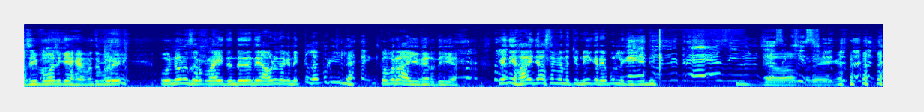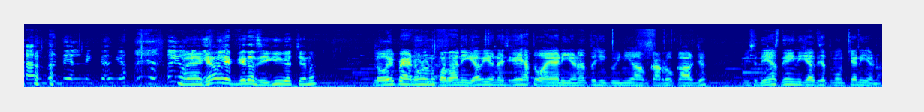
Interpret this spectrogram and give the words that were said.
ਅਸੀਂ ਪਹੁੰਚ ਗਏ ਹੈਮਦਪੁਰੇ ਉਹਨਾਂ ਨੂੰ ਸਰਪ੍ਰਾਈਜ਼ ਦਿੰਦੇ ਦਿੰਦੇ ਆਉਣ ਮੈਂ ਕਿ ਨਿਕਲ ਲੱਭ ਗਈ ਲੈ ਘਬਰਾਈ ਫਿਰਦੀ ਆ। ਕਹਿੰਦੀ ਹਾਈ ਜਸ ਮੈਂ ਤਾਂ ਚੁੰਨੀ ਕਰੇ ਭੁੱਲ ਗਈ ਕਹਿੰਦੀ। ਮੈਂ ਕਿਹਾ ਵੀ ਅੱਗੇ ਤਾਂ ਸੀਗੀ ਵਿੱਚ ਨਾ ਲੋ ਇਹ ਭੈਣ ਹੁਣ ਉਹਨੂੰ ਪਤਾ ਨਹੀਂਗਾ ਵੀ ਉਹਨੇ ਸੀਗਾ ਹੱਥੋਂ ਆਇਆ ਨਹੀਂ ਜਾਣਾ ਤੁਸੀਂ ਕੋਈ ਨਹੀਂ ਆਪ ਕਰ ਲਓ ਕਾਰਜ। ਵੀ ਸਦਿਆਂ ਸਦਿਆਂ ਹੀ ਨਹੀਂ ਜਲਦੀ ਸੱਤ ਪਹੁੰਚਿਆ ਨਹੀਂ ਜਾਣਾ।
